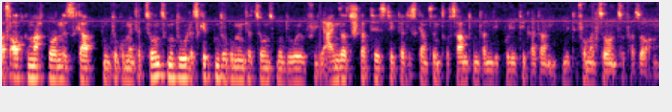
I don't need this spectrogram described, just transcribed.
Was auch gemacht worden ist, gab ein Dokumentationsmodul, es gibt ein Dokumentationsmodul für die Einsatzstatistik, das ist ganz interessant, um dann die Politiker dann mit Informationen zu versorgen.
